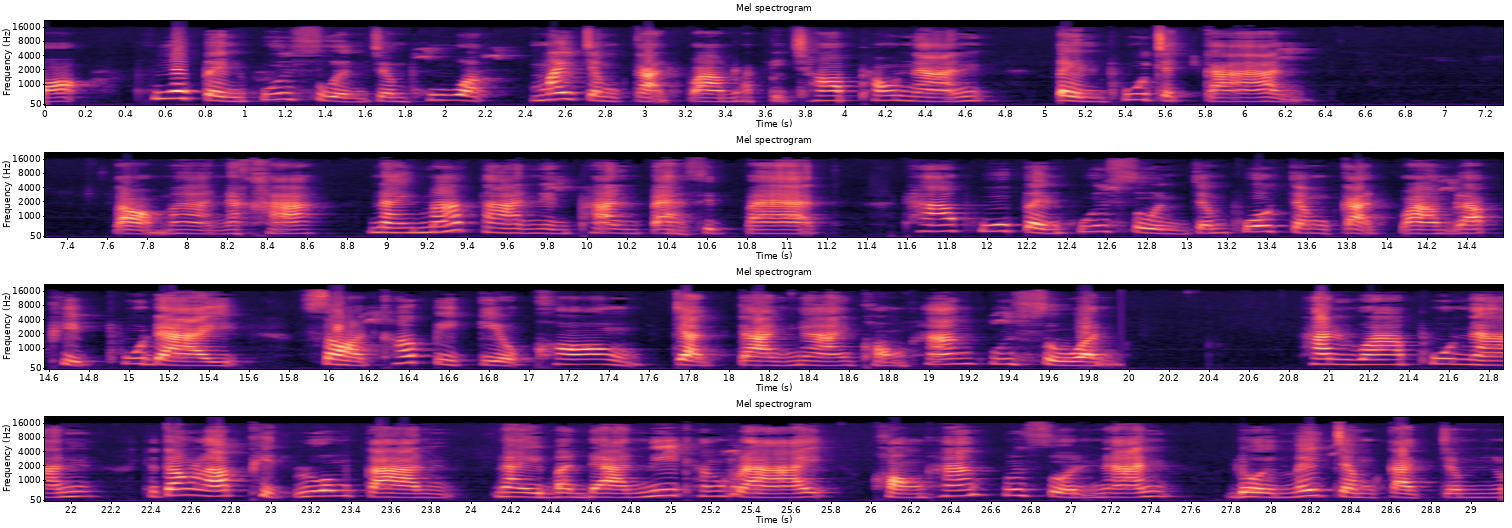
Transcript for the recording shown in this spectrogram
าะผู้เป็นหุ้นส่วนจำพวก ไม่จำกัดความรับผิดชอบเท่านั้น เป็นผู้จัดการ ต่อมานะคะ ในมาตรา1088 ถ้าผู้เป็นหุ้นส่วนจำพวกจำกัดความรับผิดผู้ใด สอดเข้าไปเกี่ยวข้องจัดการงานของห้างหุ้นส่วน ท่านว่าผู้นั้นจะต้องรับผิดร่วมกันในบรรดาหนี้ทั้งหลายของห้างหุ้นส่วนนั้น โดยไม่จำกัดจำน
